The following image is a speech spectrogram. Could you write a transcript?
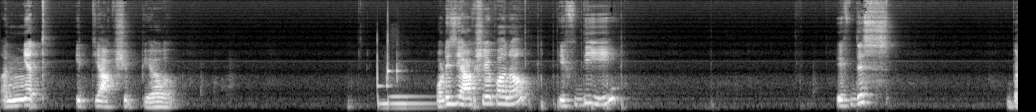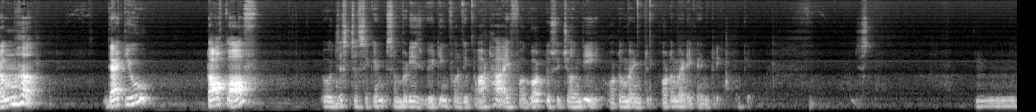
अन्यत इत्याक्षिप्य। व्हाट इज़ दक्षेप akshepa now if the if this Brahman that you talk of oh just a second somebody is waiting for the patha I forgot to switch on the automatic automatic entry okay just mm.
